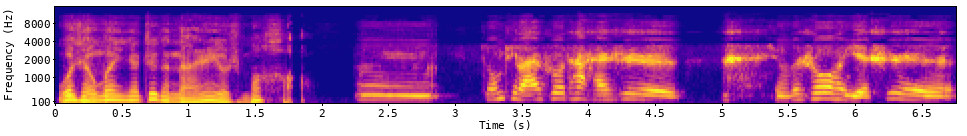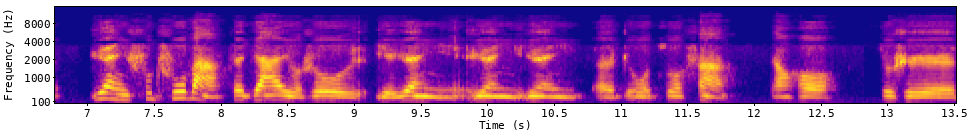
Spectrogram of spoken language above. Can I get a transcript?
我想问一下，这个男人有什么好？嗯，总体来说，他还是 有的时候也是愿意付出吧，在家有时候也愿意愿意愿意呃给我做饭，然后就是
